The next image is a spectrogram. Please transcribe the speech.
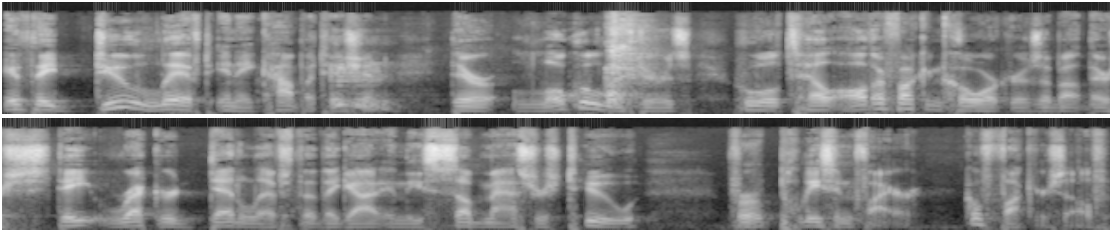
If they do lift in a competition they're local lifters who will tell all their fucking coworkers about their state record deadlifts that they got in the submasters 2 for police and fire. Go fuck yourself.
